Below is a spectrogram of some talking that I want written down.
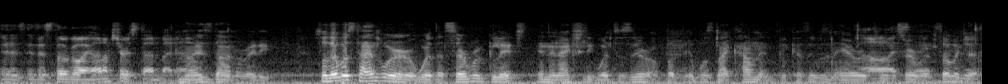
Is, is it still going on? I'm sure it's done by now. No, it's done already. So there was times where where the server glitched and then actually went to zero, but it was not counted because it was an error Oh, to the I server see. and stuff like Yeah. that.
